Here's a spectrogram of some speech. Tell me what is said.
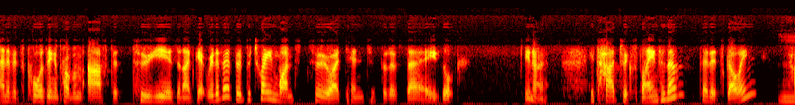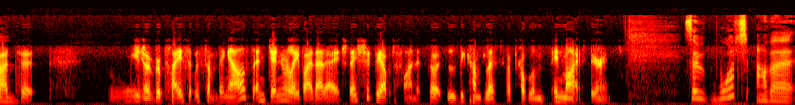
and if it's causing a problem after two years, then I'd get rid of it. But between one to two, I tend to sort of say, look, you know, it's hard to explain to them that it's going. Mm. Hard to, you know, replace it with something else. And generally by that age, they should be able to find it. So it becomes less of a problem in my experience. So, what other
